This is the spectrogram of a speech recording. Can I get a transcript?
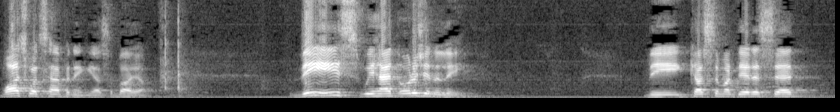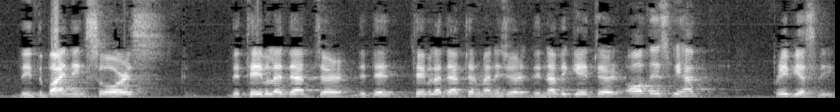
Watch what's happening Yasabaya these we had originally. The customer data set, the, the binding source, the table adapter, the table adapter manager, the navigator, all this we had previously.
